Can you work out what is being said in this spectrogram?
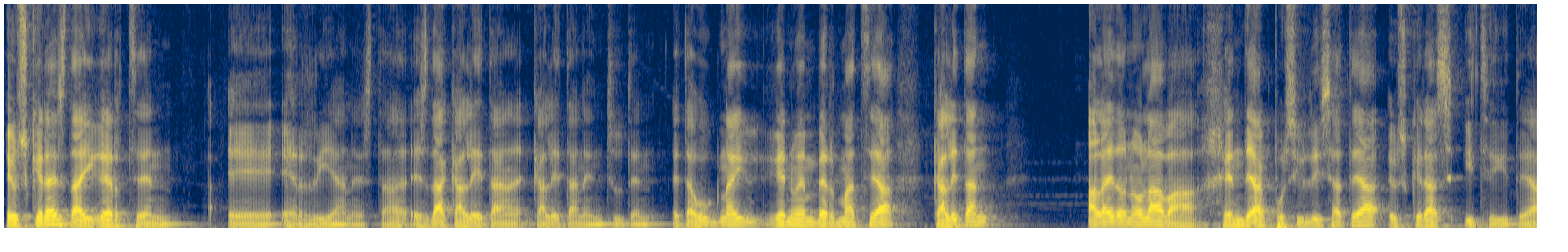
euskara ez da igertzen e, herrian, ez da, ez da kaletan, kaletan entzuten. Eta guk nahi genuen bermatzea kaletan Hala edo nola, ba, jendeak posible izatea, euskeraz hitz egitea.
